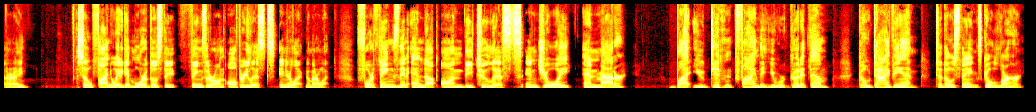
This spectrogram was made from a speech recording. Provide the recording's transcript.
All right. So find a way to get more of those th- things that are on all three lists in your life, no matter what. For things that end up on the two lists, enjoy and matter, but you didn't find that you were good at them, go dive in to those things. Go learn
